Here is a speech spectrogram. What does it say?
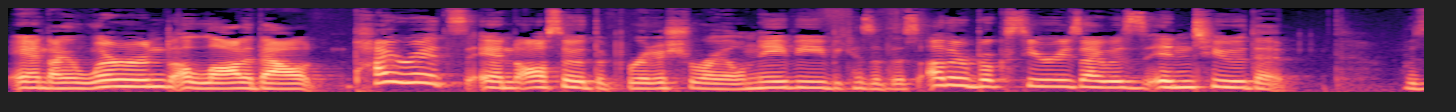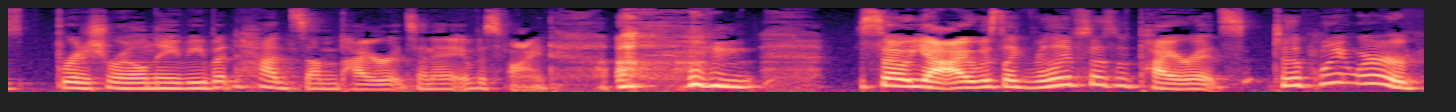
and I learned a lot about pirates and also the British Royal Navy because of this other book series I was into that was British Royal Navy but had some pirates in it. It was fine. Um, so yeah, I was like really obsessed with pirates to the point where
